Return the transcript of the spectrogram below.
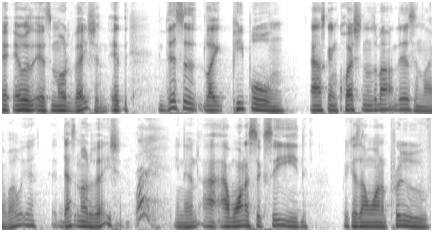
It, it was it's motivation. It this is like people asking questions about this and like, well, yeah, that's motivation. Right. You know, I, I want to succeed because I want to prove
